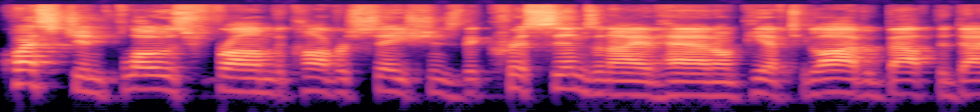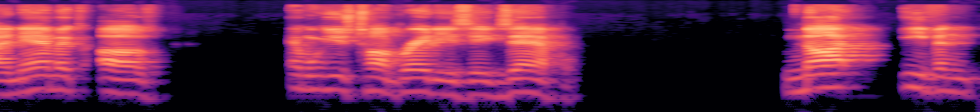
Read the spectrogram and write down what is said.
question flows from the conversations that Chris Sims and I have had on PFT Live about the dynamic of, and we'll use Tom Brady as the example, not even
